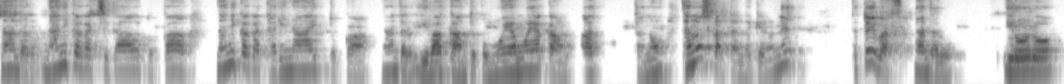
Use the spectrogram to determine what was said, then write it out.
なんだろう、何かが違うとか、何かが足りないとか、なんだろう、違和感とか、モヤモヤ感はあったの。楽しかったんだけどね。例えば、なんだろう、いろいろ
